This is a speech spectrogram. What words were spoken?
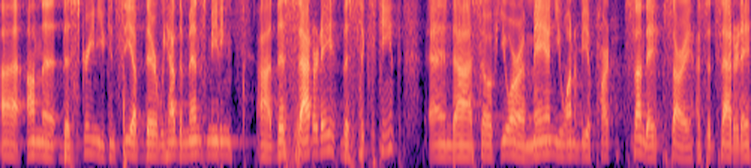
uh, on the, the screen you can see up there. We have the men's meeting uh, this Saturday, the 16th. And uh, so, if you are a man, you want to be a part, Sunday, sorry, I said Saturday.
